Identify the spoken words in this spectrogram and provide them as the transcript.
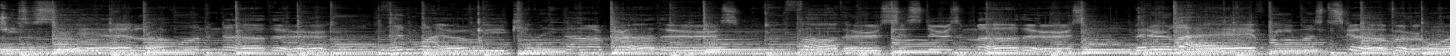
Jesus said, Love one another. Then why are we killing our brothers? Fathers, sisters, and mothers. Better life we must discover, or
